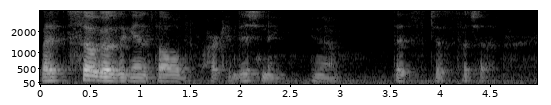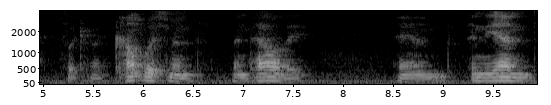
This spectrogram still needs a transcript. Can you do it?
But it so goes against all of our conditioning, you know. That's just such a, it's like an accomplishment mentality. And in the end,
